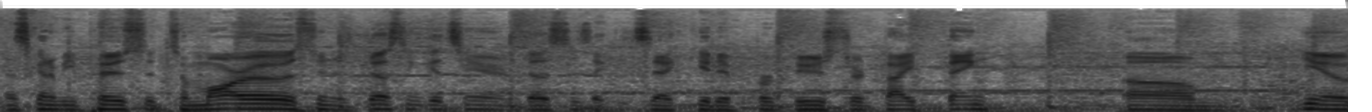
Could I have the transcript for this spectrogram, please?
That's going to be posted tomorrow as soon as Justin gets here and does his executive producer type thing um, you know,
